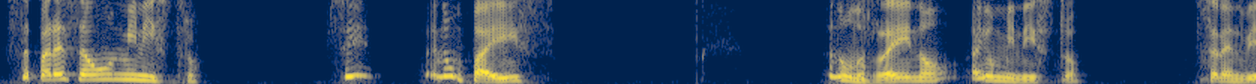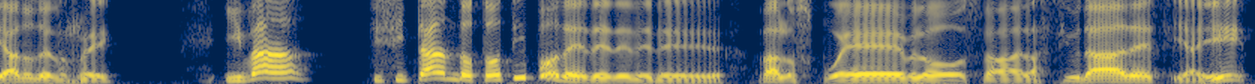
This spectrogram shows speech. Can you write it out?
Se parece a un ministro. Sí, en un país, en un reino, hay un ministro, es el enviado del rey, y va visitando todo tipo de, va a los pueblos, va a las ciudades y ahí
